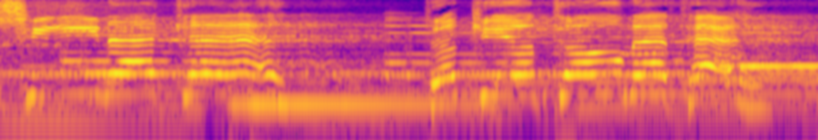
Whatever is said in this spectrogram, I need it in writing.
しなけ時を止めて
